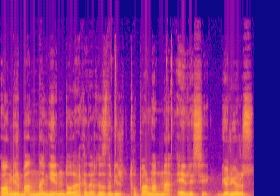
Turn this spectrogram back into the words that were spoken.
11 bandından 20 dolara kadar hızlı bir toparlanma evresi görüyoruz.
